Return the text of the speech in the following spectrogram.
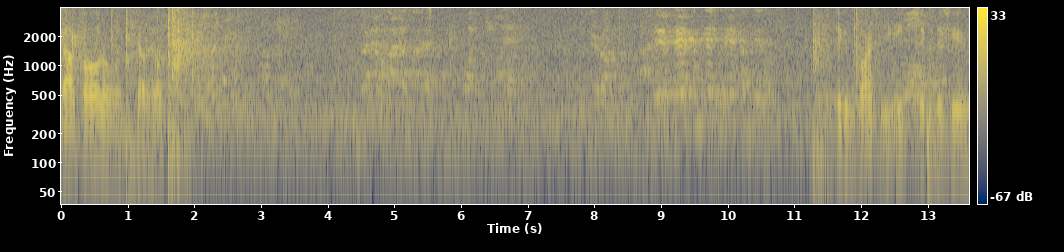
Foul called on Tower Hill. Dickens varsity 8-6 this year.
